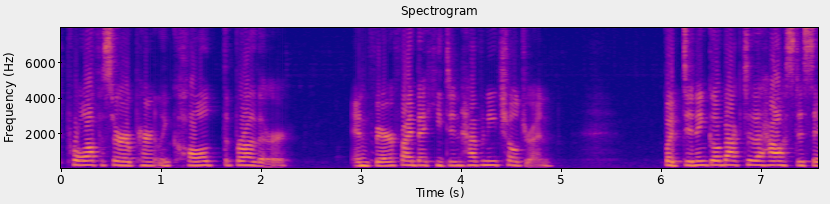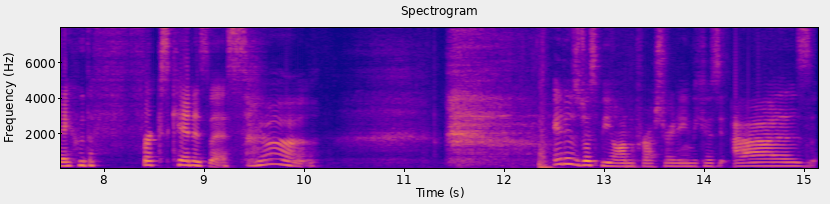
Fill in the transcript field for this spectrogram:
the parole officer apparently called the brother and verified that he didn't have any children, but didn't go back to the house to say who the frick's kid is this. Yeah. It is just beyond frustrating because as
